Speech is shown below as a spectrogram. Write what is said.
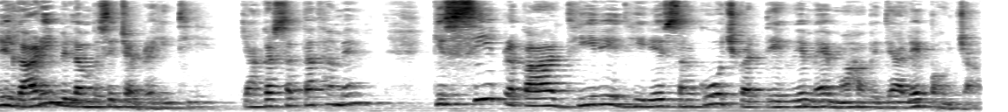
रेलगाड़ी विलंब से चल रही थी। क्या कर सकता था मैं? किसी प्रकार धीरे धीरे संकोच करते हुए मैं महाविद्यालय पहुँचा।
